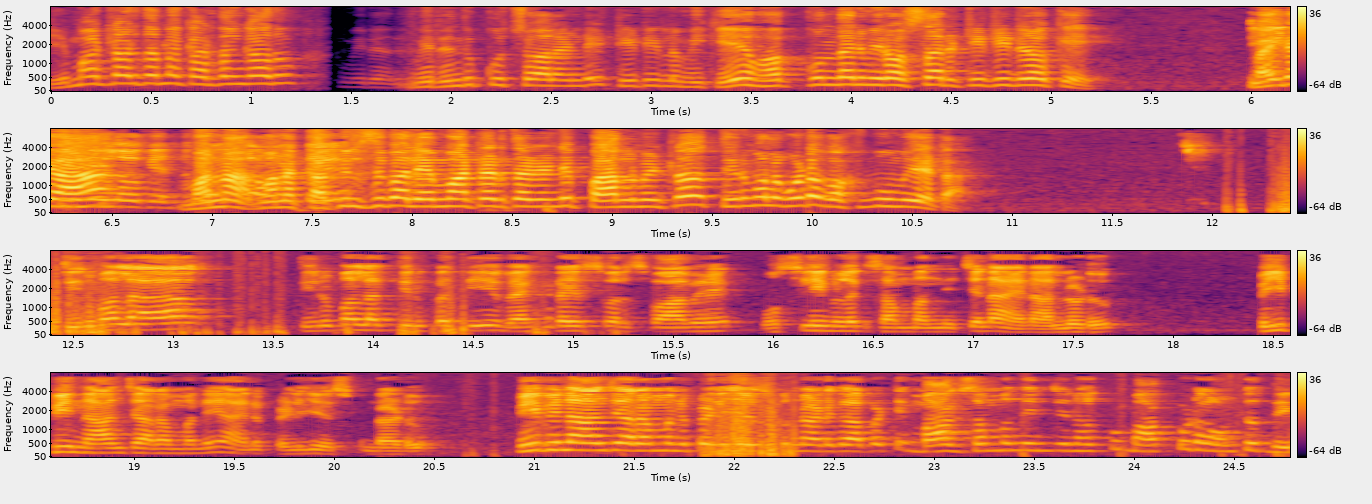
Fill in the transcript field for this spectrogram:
ఏం మాట్లాడతారు నాకు అర్థం కాదు. మీరు- మీరు ఎందుకు కూర్చోవాలండి? టీటీడీలో మీకు ఏం హక్కు ఉందని మీరు వస్తారు టీటీడీలోకి? పైగా ఎందుకు మొన్న మొన్న వస్తామంటే- కపిల్ సిబాల్ ఏం మాట్లాడతాడండి పార్లమెంట్లో తిరుమల కూడా వక్ఫ్ భూమి ఏట తిరుమల తిరుమల తిరుపతి వెంకటేశ్వర స్వామి ముస్లింలకు సంబంధించిన ఆయన అల్లుడు. బీబీ నాంచారమ్మని ఆయన పెళ్ళి చేసుకున్నాడు. బీబీ నాంచారమ్మని పెళ్ళి చేసుకున్నాడు కాబట్టి మాకు సంబంధించిన హక్కు మాకు కూడా ఉంటుంది.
